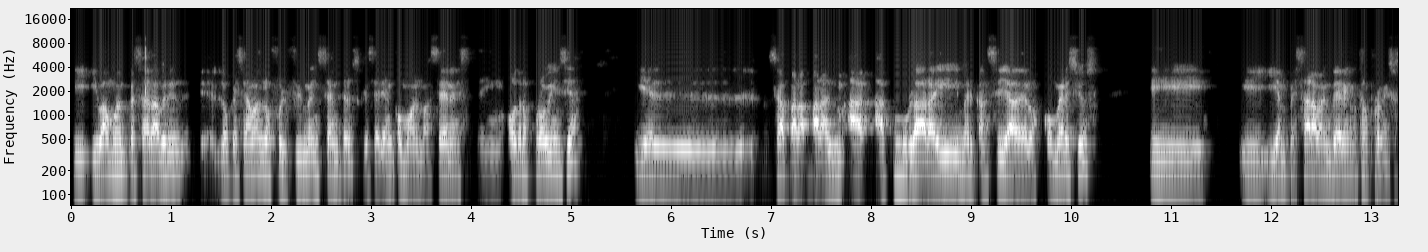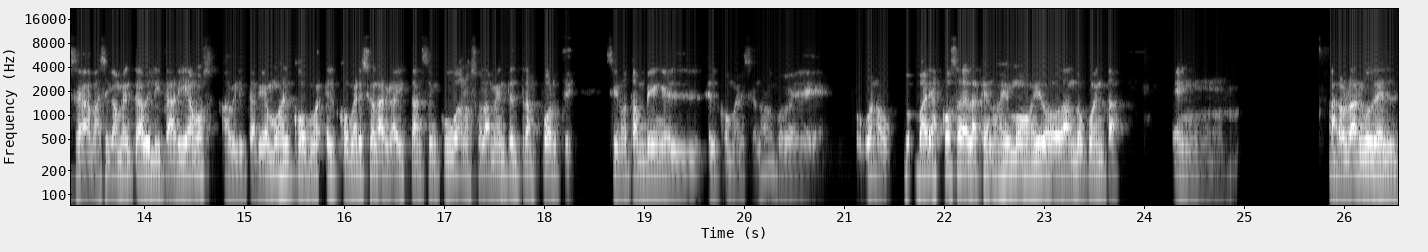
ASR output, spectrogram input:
y, vamos a empezar a abrir eh, lo que se llaman los fulfillment centers, que serían como almacenes en otras provincias, y el, o sea, para, para acumular ahí mercancía de los comercios y, y, empezar a vender en otras provincias. O sea, básicamente habilitaríamos, habilitaríamos el, el, comercio a larga distancia en Cuba, no solamente el transporte, sino también el, el comercio, ¿no? Porque, pues bueno, varias cosas de las que nos hemos ido dando cuenta en, a lo largo de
